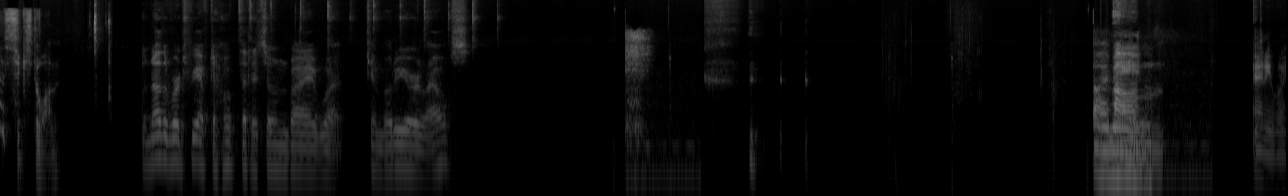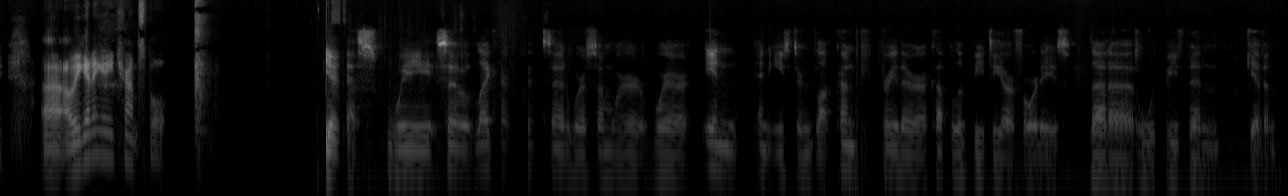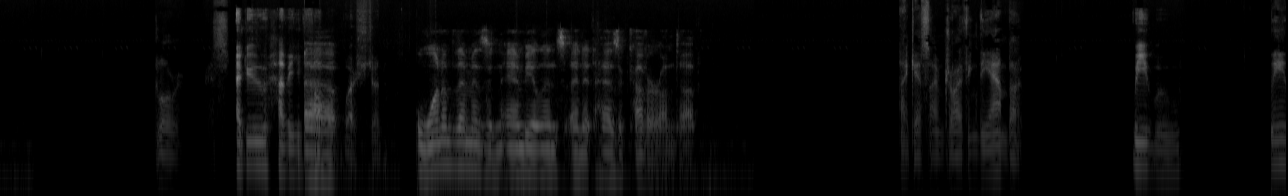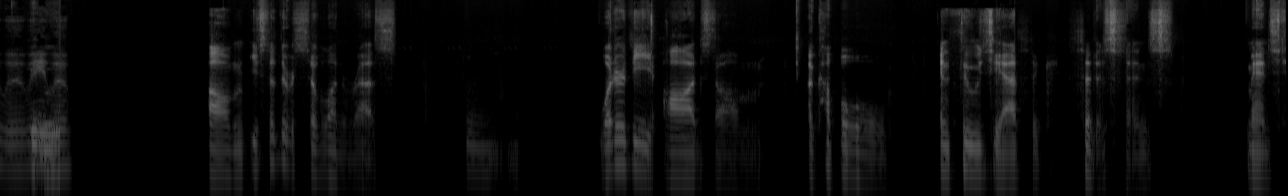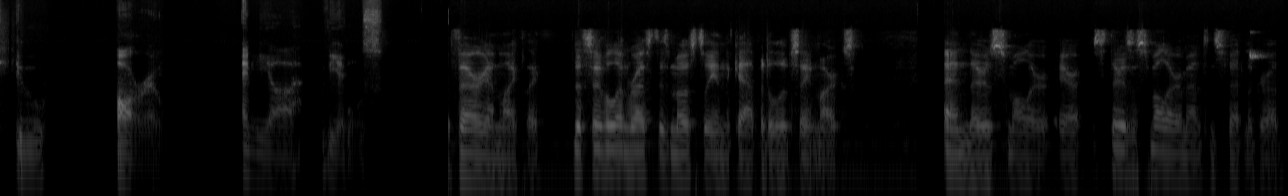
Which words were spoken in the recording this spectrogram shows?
Eh, six to one. In other words, we have to hope that it's owned by what Cambodia or Laos. I mean, Um, Anyway, uh, are we getting any transport? Yes, we so like I said, we're somewhere we're in an Eastern Bloc country. There are a couple of BTR 40s that uh we've been given. Glorious. I do have a follow-up question. One of them is an ambulance and it has a cover on top. I guess I'm driving the Ambo. Wee woo. Wee woo, Wee wee woo. woo. Um, you said there was civil unrest. What are the odds? Um, a couple enthusiastic citizens managed to borrow any uh vehicles. Very unlikely. The civil unrest is mostly in the capital of St. Mark's, and there's smaller there's a smaller amount in Svetlograd.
